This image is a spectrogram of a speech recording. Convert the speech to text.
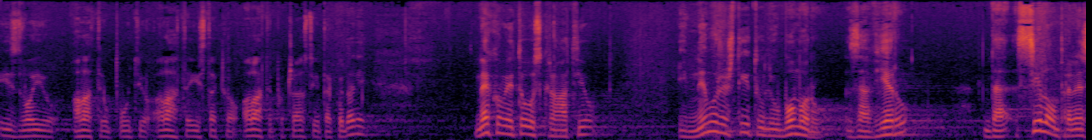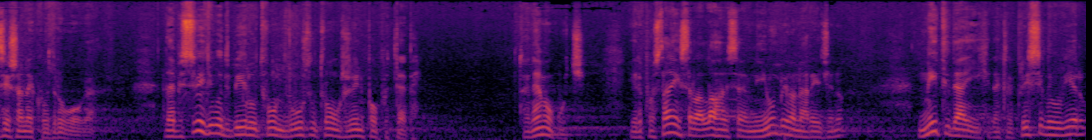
izdvojio, Allah te uputio, Allah te istakao, Allah te počastio i tako dalje, nekom je to uskratio i ne možeš ti tu ljubomoru za vjeru da silom prenesiš na nekog drugoga. Da bi svi ljudi bili u tvom društvu, u tvom okruženju poput tebe. To je nemoguće. Jer je poslanik sallallahu alejhi ve sellem nije mu bilo naređeno niti da ih, dakle, prisili u vjeru,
